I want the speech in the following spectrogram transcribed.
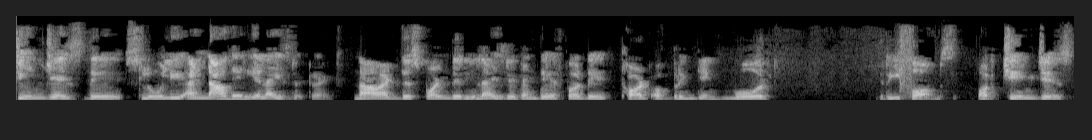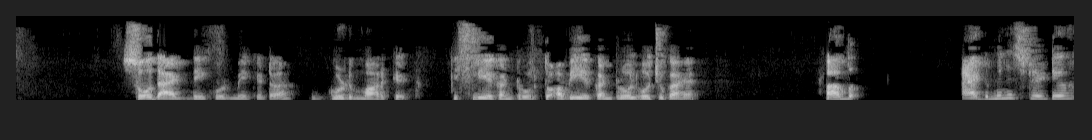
changes they slowly and now they realized it right now at this point they realized it and therefore they thought of bringing more reforms or changes so that they could make it a good market इसलिए कंट्रोल तो अभी ये कंट्रोल हो चुका है अब एडमिनिस्ट्रेटिव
